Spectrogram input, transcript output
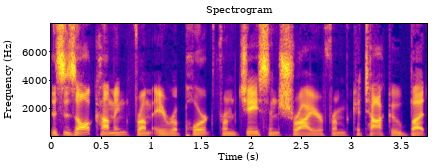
This is all coming from a report from Jason Schreier from Kotaku, but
